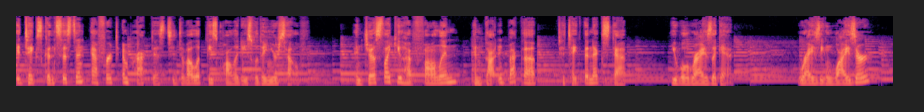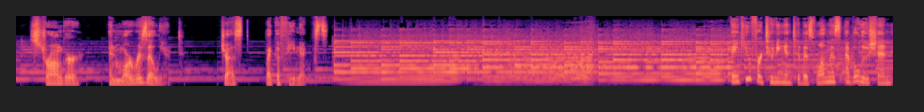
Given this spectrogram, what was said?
It takes consistent effort and practice to develop these qualities within yourself. And just like you have fallen and gotten back up to take the next step, you will rise again, rising wiser, stronger, and more resilient, just like a phoenix. Thank you for tuning into this Wellness Evolution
